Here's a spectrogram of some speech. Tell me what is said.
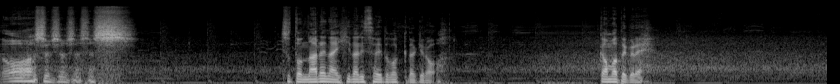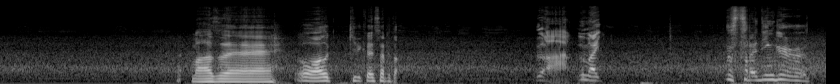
よしよしよしよしし。ちょっと慣れない左サイドバックだけど。頑張ってくれ。まずい。お切り返された。うわうまい。ストライディング。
